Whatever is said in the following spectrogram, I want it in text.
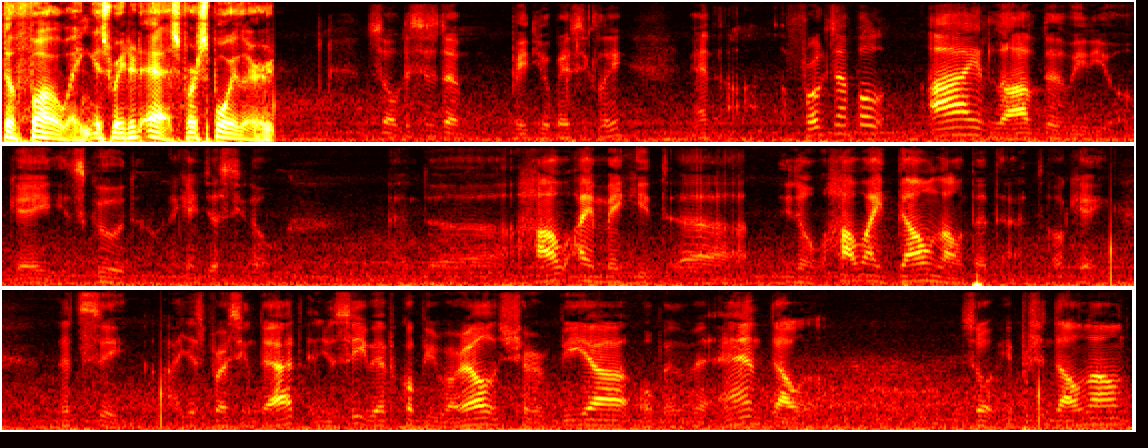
The following is rated S for spoiler. So this is the video basically, and uh, for example, I love the video. Okay, it's good. I can just you know how I make it, uh, you know, how I downloaded that. Okay, let's see. I just pressing that, and you see we have copy URL, share via, open and download. So you press download,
